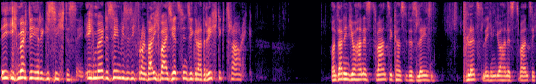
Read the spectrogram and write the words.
Ich, ich möchte ihre Gesichter sehen. Ich möchte sehen, wie sie sich freuen, weil ich weiß, jetzt sind sie gerade richtig traurig. Und dann in Johannes 20 kannst du das lesen. Plötzlich in Johannes 20,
